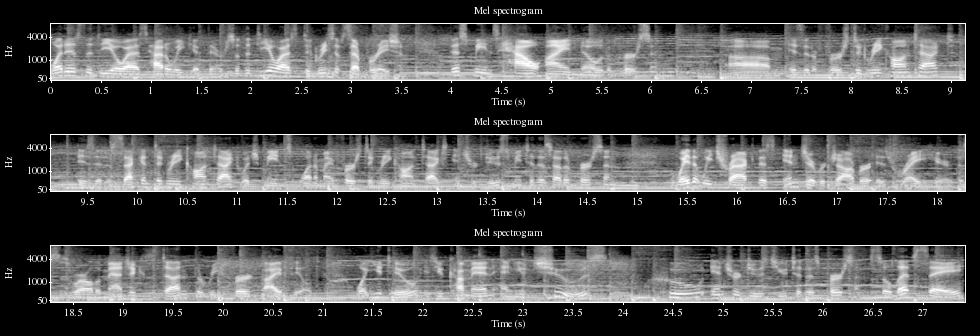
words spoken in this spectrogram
What is the DOS? How do we get there? So the DOS, degrees of separation, this means how I know the person. Um, is it a first degree contact? Is it a second degree contact, which means one of my first degree contacts introduced me to this other person? The way that we track this in JibberJobber is right here. This is where all the magic is done, the referred by field. What you do is you come in and you choose who introduced you to this person. So let's say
